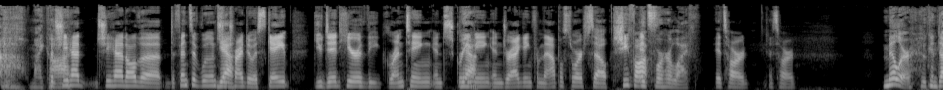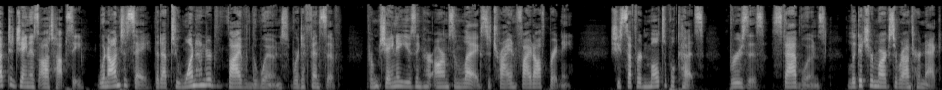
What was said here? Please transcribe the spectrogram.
oh my god. But she had she had all the defensive wounds. Yeah. She tried to escape. You did hear the grunting and screaming and dragging from the Apple store. So she fought for her life. it's hard. It's hard. Miller, who conducted Jayna's autopsy, went on to say that up to 105 of the wounds were defensive, from Jayna using her arms and legs to try and fight off Brittany. She suffered multiple cuts, bruises, stab wounds, ligature marks around her neck,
